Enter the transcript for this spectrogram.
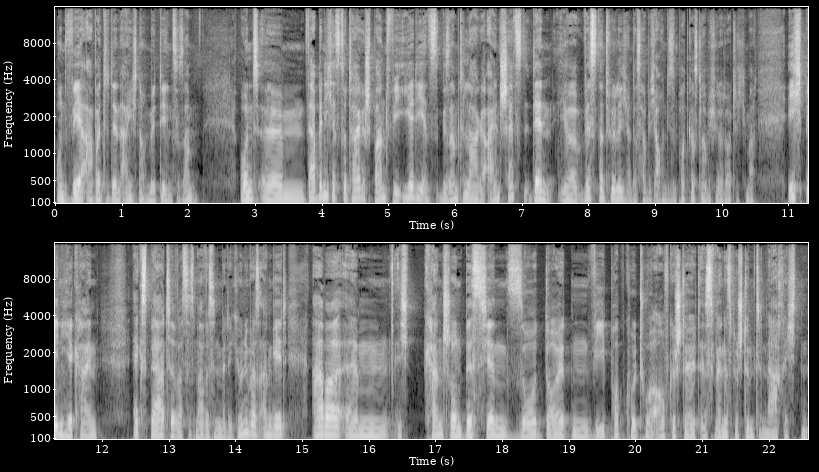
Und wer arbeitet denn eigentlich noch mit denen zusammen? Und ähm, da bin ich jetzt total gespannt, wie ihr die gesamte Lage einschätzt. Denn ihr wisst natürlich, und das habe ich auch in diesem Podcast, glaube ich, wieder deutlich gemacht, ich bin hier kein Experte, was das Marvel Cinematic Universe angeht. Aber ähm, ich kann schon ein bisschen so deuten, wie Popkultur aufgestellt ist, wenn es bestimmte Nachrichten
